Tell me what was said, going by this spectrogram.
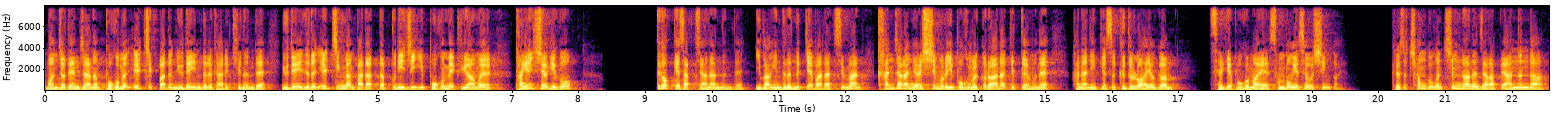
먼저 된 자는 복음을 일찍 받은 유대인들을 가리키는데, 유대인들은 일찍만 받았다 뿐이지 이 복음의 귀함을 당연시 여기고 뜨겁게 잡지 않았는데, 이방인들은 늦게 받았지만 간절한 열심으로 이 복음을 끌어안았기 때문에 하나님께서 그들로 하여금 세계 복음화의 선봉에 세우신 거예요. 그래서 천국은 침노하는 자가 빼앗는다.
